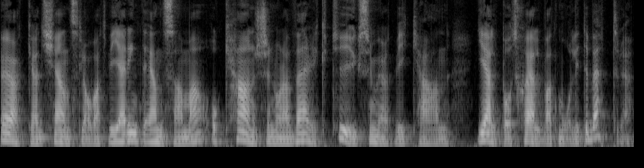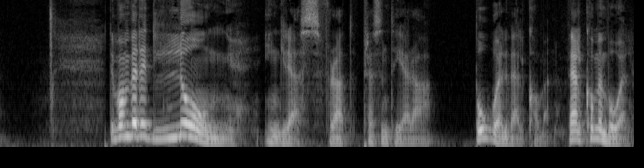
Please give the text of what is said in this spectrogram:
ökad känsla av att vi är inte ensamma och kanske några verktyg som gör att vi kan hjälpa oss själva att må lite bättre. Det var en väldigt lång ingress för att presentera Boel välkommen. Välkommen Boel!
